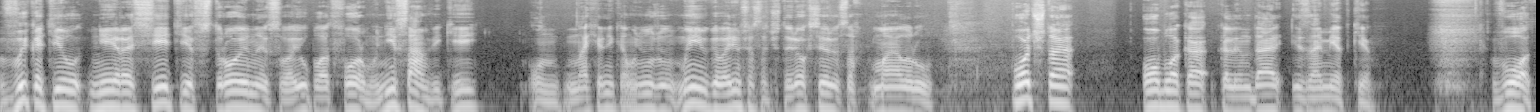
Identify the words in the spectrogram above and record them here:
выкатил нейросети, встроенные в свою платформу. Не сам VK, он нахер никому не нужен. Мы говорим сейчас о четырех сервисах Mail.ru. Почта, облако, календарь и заметки. Вот.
